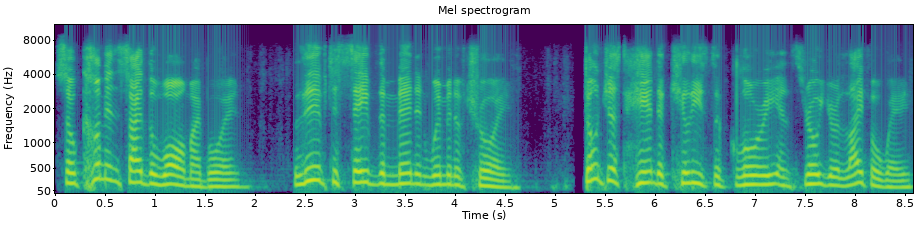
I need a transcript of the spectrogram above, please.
So come inside the wall, my boy. Live to save the men and women of Troy. Don't just hand Achilles the glory and throw your life away.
